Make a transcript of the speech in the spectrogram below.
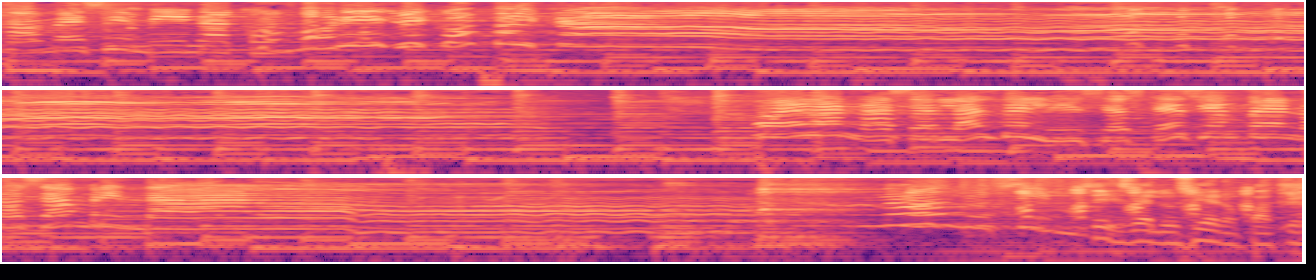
James y Mina con Morillo y con Falcao que siempre nos han brindado. Sí, se lucieron, ¿para qué?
